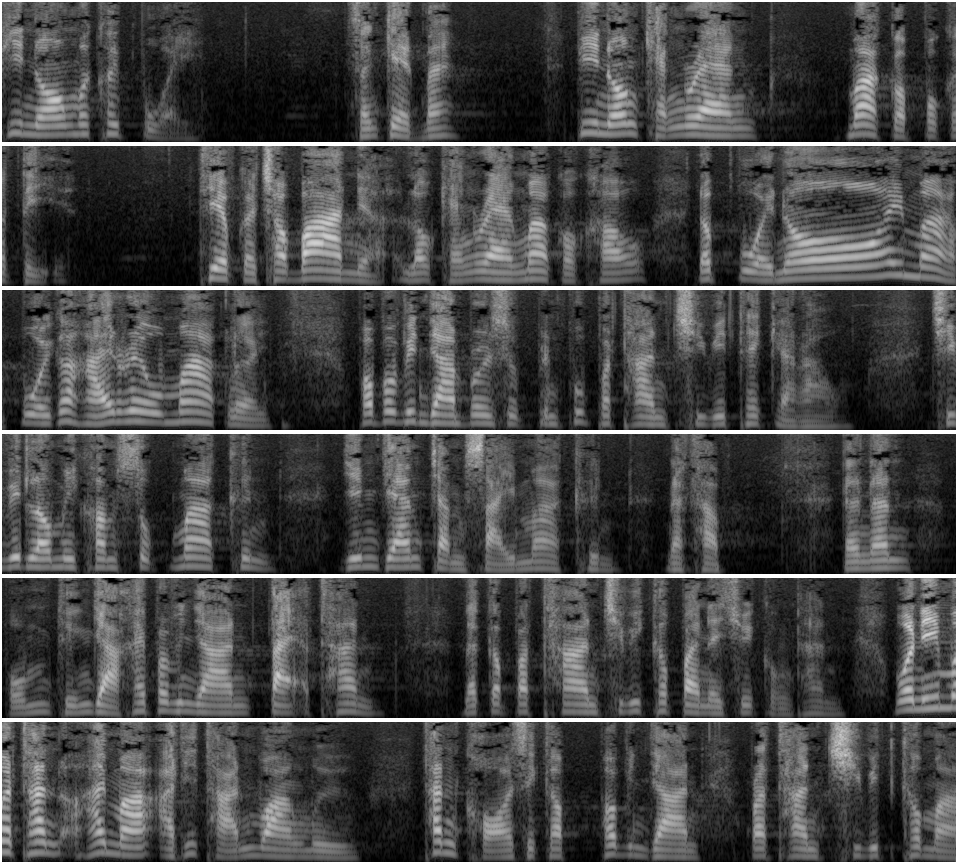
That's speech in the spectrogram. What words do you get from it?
พี่น้องไม่ค่อยป่วย สังเกตไหม พี่น้องแข็งแรงมากกว่าปกติ เทียบกับชาวบ้านเนี่ย เราแข็งแรงมากกว่าเขาเราป่วยน้อยมาก ป่วยก็หายเร็วมากเลย เพราะพระวิญญาณบริสุทธิ์เป็นผู้ประทานชีวิตให้แก่เรา ชีวิตเรามีความสุขมากขึ้น ยิ้มแย้มแจ่มใสมากขึ้นนะครับ ดังนั้นผมถึงอยากให้พระวิญญาณแตะท่าน แล้วก็ประทานชีวิตเข้าไปในชีวิตของท่าน วันนี้เมื่อท่านให้มาอธิษฐานวางมือ ท่านขอสิครับพระวิญญาณประทานชีวิตเข้ามา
